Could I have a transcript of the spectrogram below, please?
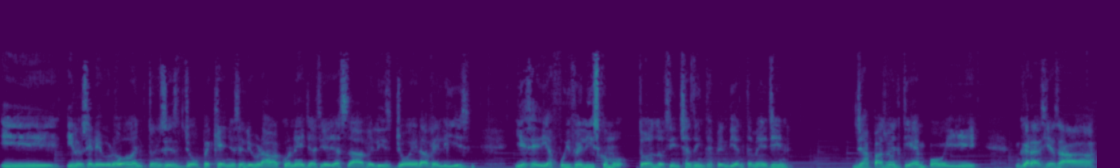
y, lo celebró. Entonces yo pequeño celebraba con ella. Si ella estaba feliz, yo era feliz. Y ese día fui feliz como todos los hinchas de Independiente Medellín. Ya pasó el tiempo y gracias a,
